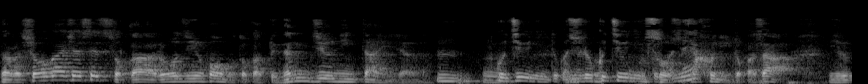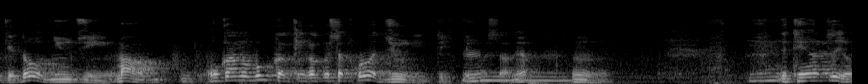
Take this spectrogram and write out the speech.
だから障害者施設とか老人ホームとかって何十人単位じゃない。うん、50人とかね60人とかねそう100人とかさいるけど乳児院まあ他の僕が見学したところは10人って言ってましたね。うん。で手厚いよ。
